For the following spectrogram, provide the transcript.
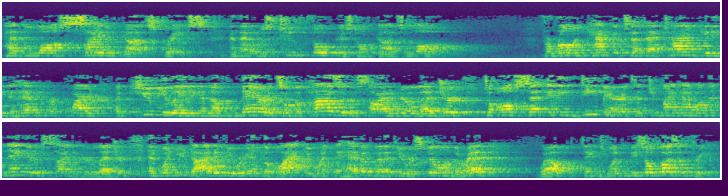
had lost sight of God's grace and that it was too focused on God's law. For Roman Catholics at that time, getting to heaven required accumulating enough merits on the positive side of your ledger to offset any demerits that you might have on the negative side of your ledger. And when you died, if you were in the black, you went to heaven, but if you were still in the red, well, things wouldn't be so pleasant for you.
